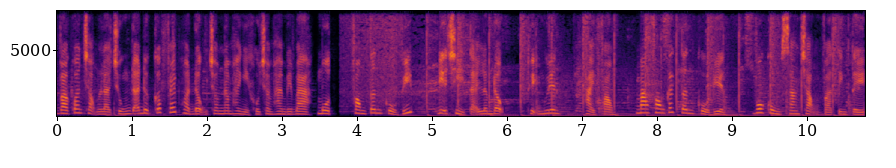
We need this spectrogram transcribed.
và quan trọng là chúng đã được cấp phép hoạt động trong năm 2023. 1. Phòng Tân Cổ VIP, địa chỉ tại Lâm Động, Thụy Nguyên, Hải Phòng, mang phong cách tân cổ điển, vô cùng sang trọng và tinh tế.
